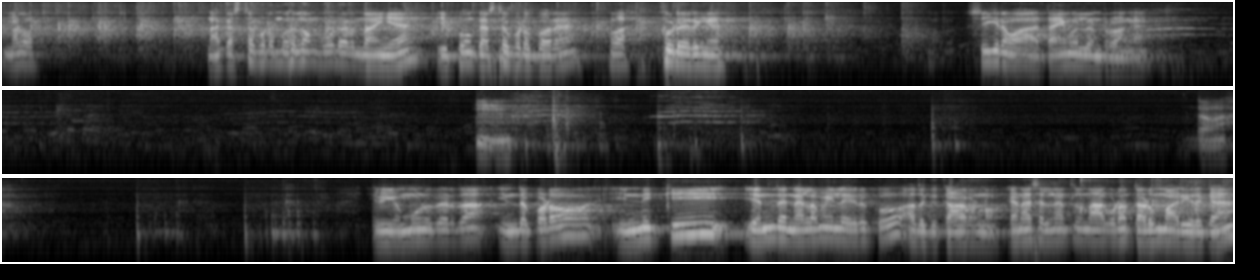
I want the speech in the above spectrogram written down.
மேலே நான் கஷ்டப்படும் போதெல்லாம் கூட இருந்தாங்க. இப்போவும் கஷ்டப்பட போகிறேன் வா கூட இருங்க. சீக்கிரம் வா டைம் இல்லைன்றவாங்க. ம். வா. இவங்க மூணு பேர் தான். இந்த படம் இன்னைக்கு எந்த நிலமையில் இருக்கோ அதுக்கு காரணம். ஏன்னா சில நேரத்தில் நான் கூட தடுமாறி இருக்கேன்.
